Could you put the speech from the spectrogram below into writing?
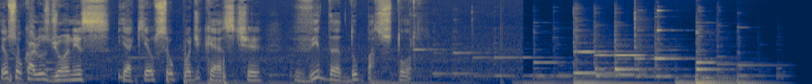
Eu sou Carlos Jones e aqui é o seu podcast Vida do Pastor.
